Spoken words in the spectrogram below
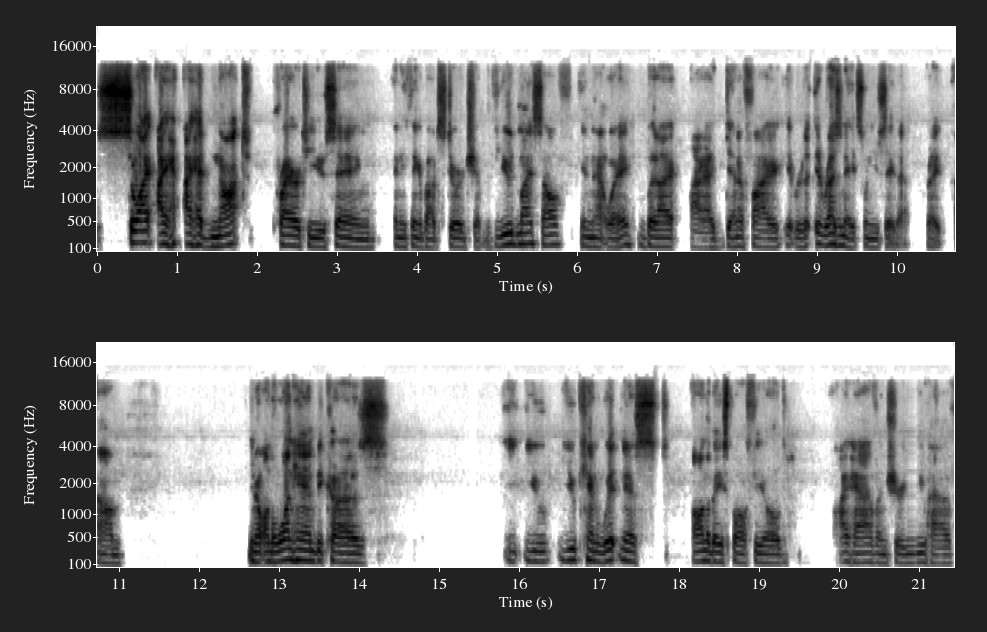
So I, I, I had not prior to you saying anything about stewardship viewed myself in that way, but I I identify it. Re, it resonates when you say that, right? Um, you know, on the one hand, because you you can witness on the baseball field I have, I'm sure you have.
